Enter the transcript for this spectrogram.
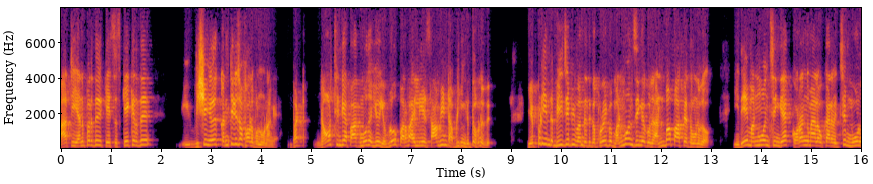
ஆர்டி அனுப்புறது கேசஸ் கேட்கறது விஷயங்களை கண்டினியூஸா ஃபாலோ பண்ணுவோம் நாங்க. பட் நார்த் இந்தியா பார்க்கும்போது ஐயோ எவ்வளவு பரவாயில்லையே சாமின்ட்டு அப்படிங்க தோணுது. எப்படி இந்த பிஜேபி வந்ததுக்கு அப்புறம் இப்ப மன்மோகன் சிங்கை கொஞ்சம் அன்பா பார்க்க தோணுதோ? இதே மன்மோகன் சிங்கை குரங்கு மேல உட்கார வச்சு மூணு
